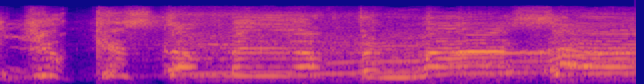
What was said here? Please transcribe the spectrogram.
You can't stop me loving myself.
